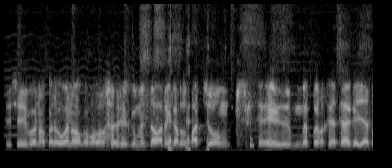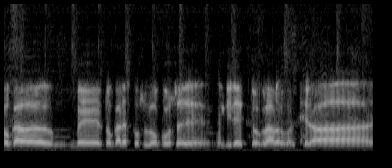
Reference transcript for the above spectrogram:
Sí, sí, bueno, pero bueno, como comentaba Ricardo Pachón, eh, pues imagínate en aquella época ver tocar a estos locos eh, en directo, claro, porque era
